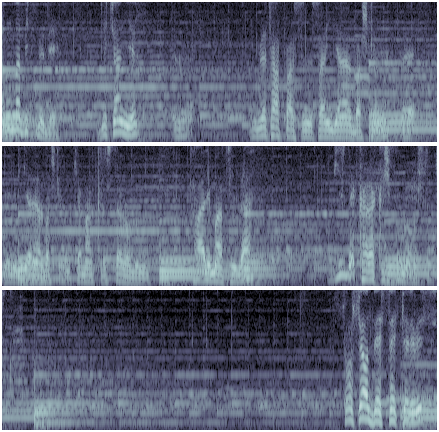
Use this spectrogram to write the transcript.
Bununla bitmedi. Geçen yıl e, Cumhuriyet Halk Partisi'nin Sayın Genel Başkanı ve benim Genel Başkanım Kemal Kılıçdaroğlu'nun talimatıyla bir de kara kış fonu oluşturduk. Sosyal desteklerimiz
